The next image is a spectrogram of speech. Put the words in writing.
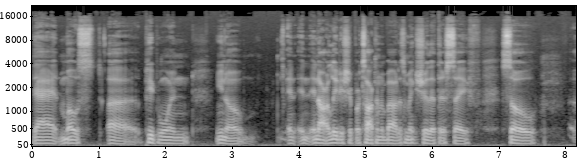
that most uh, people in you know in, in, in, our leadership are talking about is making sure that they're safe. So uh,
